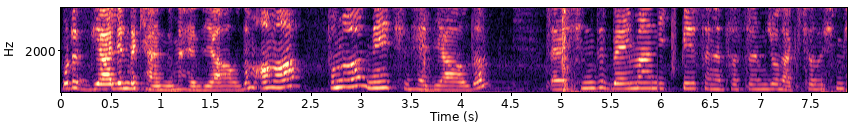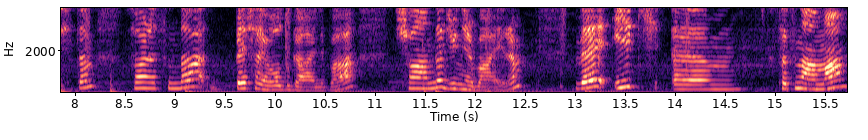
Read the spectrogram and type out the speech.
Burada diğerlerini de kendime hediye aldım ama bunu ne için hediye aldım? Ee, şimdi Beymen ilk bir sene tasarımcı olarak çalışmıştım. Sonrasında 5 ay oldu galiba. Şu anda junior buyer'ım. Ve ilk e, satın alma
